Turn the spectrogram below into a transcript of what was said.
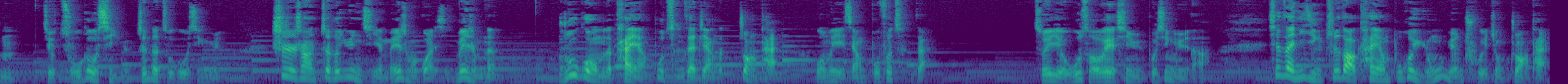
嗯，就足够幸运，真的足够幸运。事实上，这和运气也没什么关系。为什么呢？如果我们的太阳不存在这样的状态，我们也将不复存在。所以也无所谓幸运不幸运啊。现在你已经知道太阳不会永远处于这种状态，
